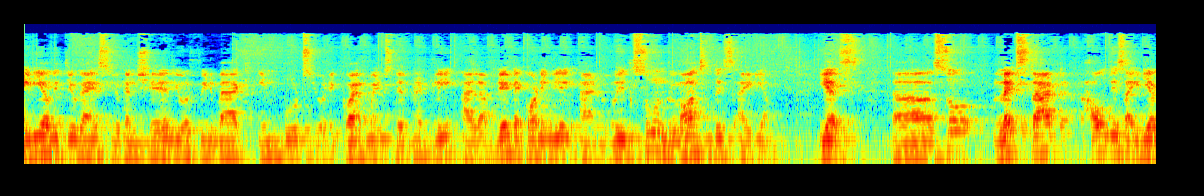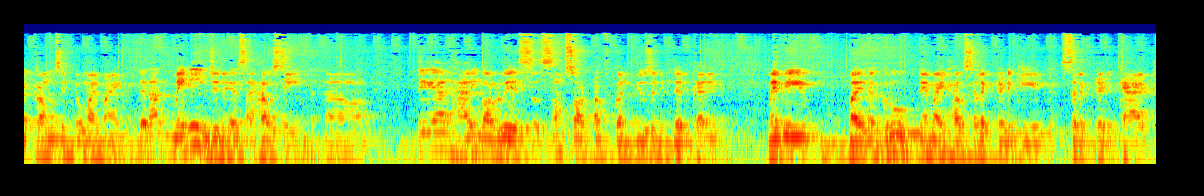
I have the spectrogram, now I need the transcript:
idea with you guys. You can share your feedback, inputs, your requirements definitely. I'll update accordingly and we'll soon launch this idea. Yes, uh, so let's start how this idea comes into my mind. There are many engineers I have seen, uh, they are having always some sort of confusion in their career. Maybe by the group they might have selected GATE, selected CAT,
